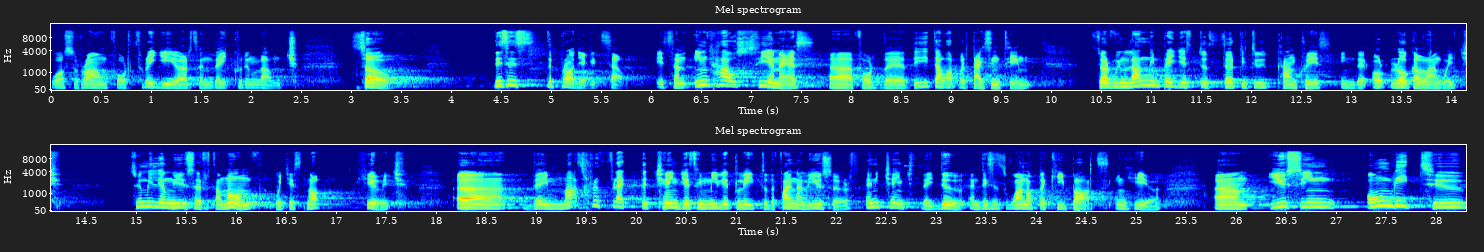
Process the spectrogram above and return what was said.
was around for three years and they couldn't launch. So this is the project itself. It's an in-house CMS uh, for the digital advertising team, serving landing pages to 32 countries in the local language, 2 million users a month, which is not huge. Uh, they must reflect the changes immediately to the final users, any change they do, and this is one of the key parts in here, um, using only two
